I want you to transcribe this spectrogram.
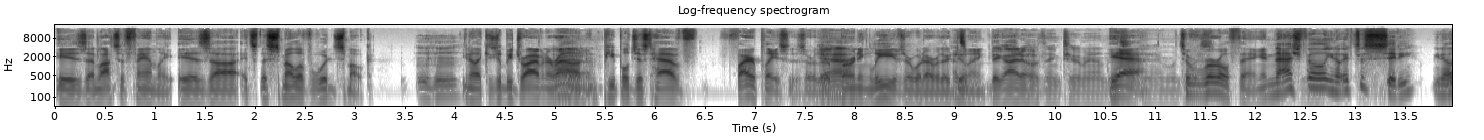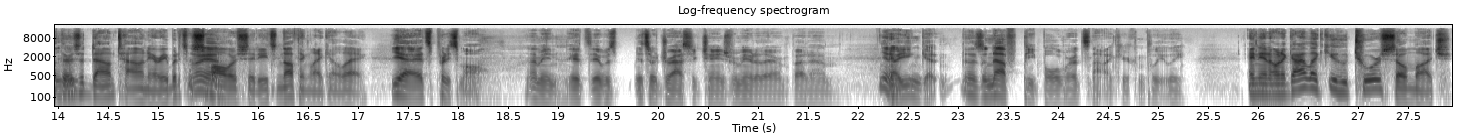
is and lots of family. Is uh, it's the smell of wood smoke. Mm-hmm. You know, like because you'll be driving around yeah. and people just have fireplaces or they're Yeah. burning leaves or whatever they're That's doing. a big Idaho thing too, man. Yeah, everyone's it's a rural thing. And Nashville, you know, it's a city. You know, there's a downtown area, but it's a Oh, yeah. smaller city. It's nothing like L.A. Yeah, it's pretty small. I mean, it it was it's a drastic change from here to there, but um, you know, you can get there's enough people where it's not like you're completely. And then on a guy like you who tours so much,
